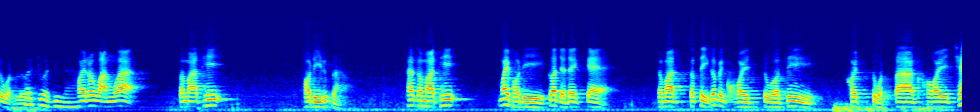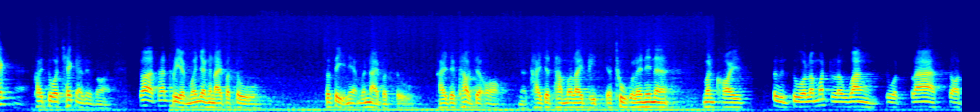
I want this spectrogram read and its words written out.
ตรวจเลยคอยตรวจอยู่แล้วคอยระวังว่าสมาธิพอดีหรือเปล่า ถ้าสมาธิไม่พอดีก็จะได้แก้ สมาสติก็เป็นคอยตัวที่คอยตรวจตาคอยเช็ค คอยตัวเช็คอะไรก่อนก็ท่านเปรียบเหมือนอย่างนายประตู สติเนี่ยเหมือนนายประตู ใครจะเข้าจะออกใครจะทำอะไรผิดจะถูกอะไรนี่นะมันคอย ตื่นตัวระมัดระวัง ตรวจตราสอด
